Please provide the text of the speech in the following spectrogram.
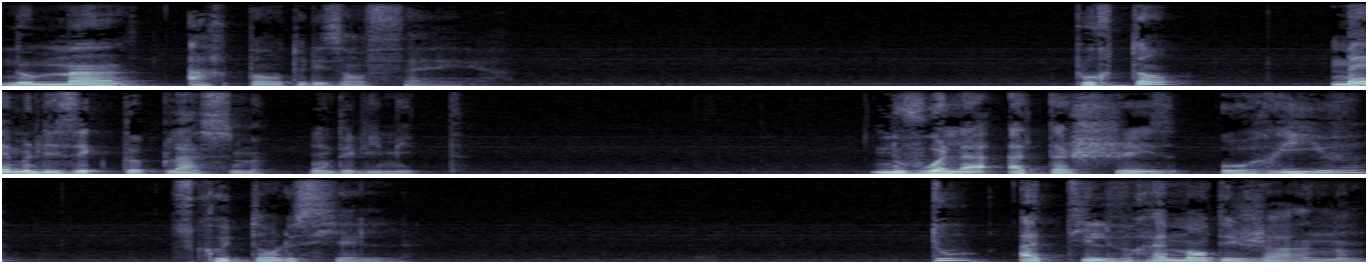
Nos mains arpentent les enfers. Pourtant, même les ectoplasmes ont des limites. Nous voilà attachés aux rives, scrutant le ciel. Tout a-t-il vraiment déjà un nom?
